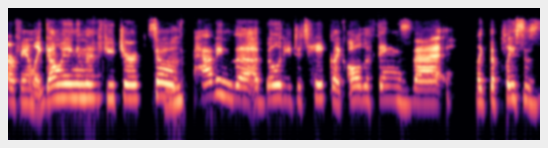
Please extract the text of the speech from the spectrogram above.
our family going in the future. So mm-hmm. having the ability to take like all the things that like the places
